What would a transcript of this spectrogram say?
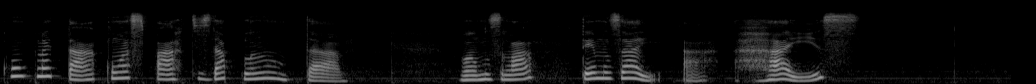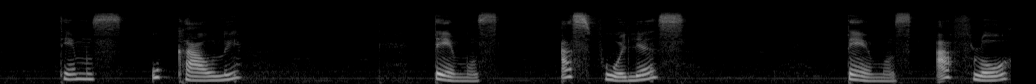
completar com as partes da planta. Vamos lá? Temos aí a raiz, temos o caule, temos as folhas, temos a flor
